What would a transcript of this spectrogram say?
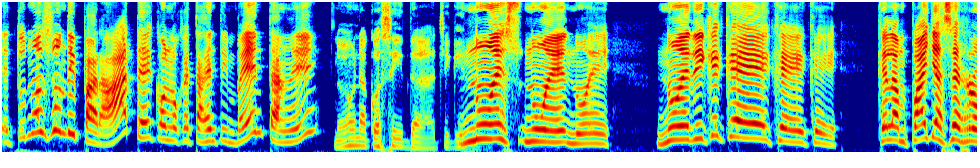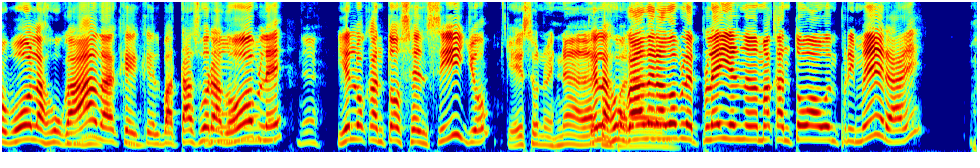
Esto no es un disparate con lo que esta gente inventan, ¿eh? No es una cosita chiquita. No es, no es, no es, no es que, que, que, que, que Lampaya se robó la jugada, que, que el batazo era doble, yeah. y él lo cantó sencillo, Que eso no es nada. que la jugada era doble play y él nada más cantó a en primera, ¿eh?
